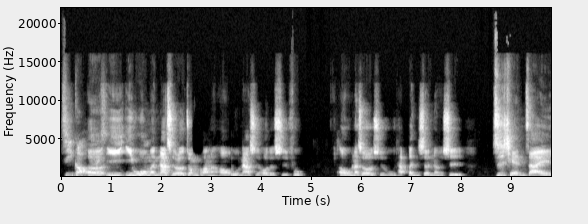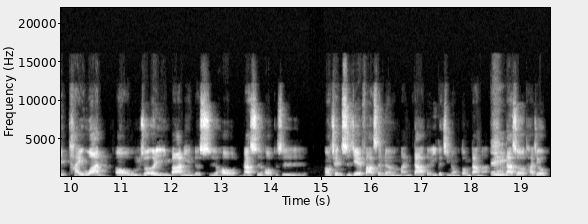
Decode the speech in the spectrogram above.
机构？呃，以以我们那时候的状况啊，哈，我那时候的师傅，哦，我那时候的师傅他本身呢是之前在台湾哦，我们说二零零八年的时候，那时候不是哦，全世界发生了蛮大的一个金融动荡嘛，对，那时候他就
